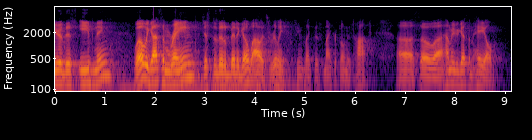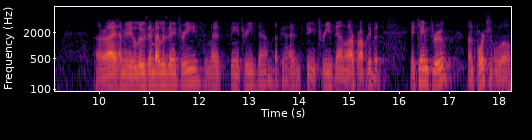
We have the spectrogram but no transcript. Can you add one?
Here this evening. Well, we got some rain just a little bit ago. Wow, it's really seems like this microphone is hot. Uh, so, uh, how many of you got some hail? All right. How many of you lose? Anybody lose any trees? Anybody see any trees down? Okay, I didn't see any trees down on our property, but it came through. Unfortunately, well,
